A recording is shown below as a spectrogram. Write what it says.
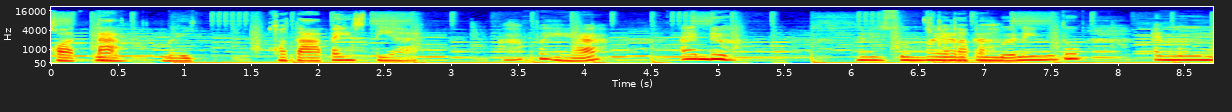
Kota. Hmm, baik. Kota apa yang setia? Apa ya? Aduh. Aduh, sumpah ya Kata rekan Buana ini tuh emang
